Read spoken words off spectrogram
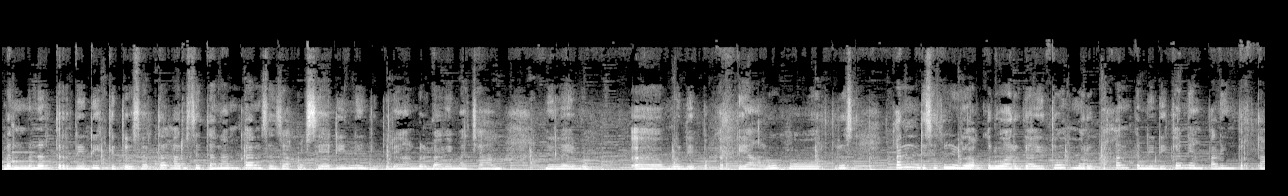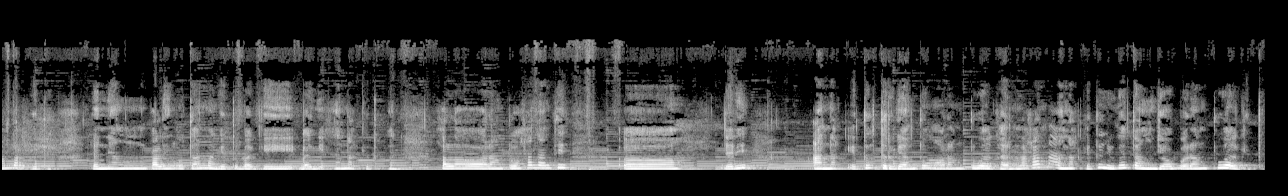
benar-benar terdidik gitu serta harus ditanamkan sejak usia dini gitu dengan berbagai macam nilai bu, e, budi pekerti yang luhur. Terus kan di situ juga keluarga itu merupakan pendidikan yang paling pertama gitu dan yang paling utama gitu bagi bagi anak gitu kan. Kalau orang tua kan nanti e, jadi anak itu tergantung orang tua karena kan anak itu juga tanggung jawab orang tua gitu.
